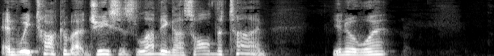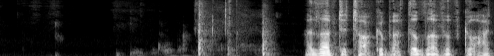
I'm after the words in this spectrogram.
And we talk about Jesus loving us all the time. You know what? I love to talk about the love of God.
